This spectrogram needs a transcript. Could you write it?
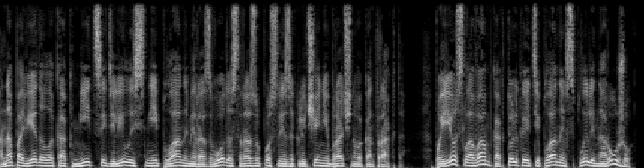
Она поведала, как Митцы делилась с ней планами развода сразу после заключения брачного контракта. По ее словам, как только эти планы всплыли наружу,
